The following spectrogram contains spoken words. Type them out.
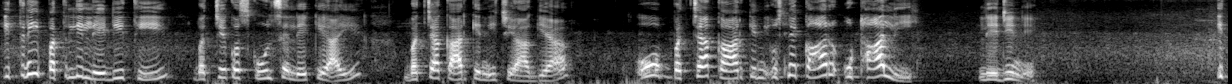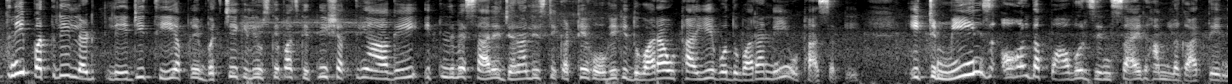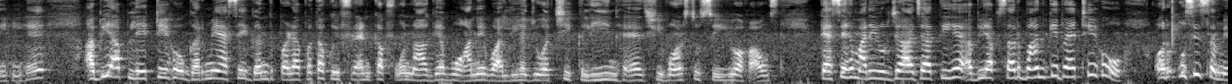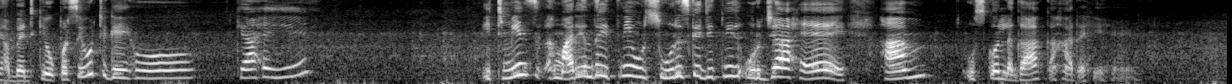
इतनी पतली लेडी थी, बच्चे को स्कूल से लेके आई, बच्चा कार के नीचे आ गया। वो बच्चा कार के उसने कार उठा ली लेडी ने। इतनी पतली लड़, लेडी थी, अपने बच्चे के लिए उसके पास कितनी शक्तियाँ आ गई, इतने में सारे जर्नलिस्ट इकट्ठे हो गए कि दोबारा उठाइए, वो दोबारा नहीं उठा सकी। It means all the powers inside हम लगाते नहीं हैं। अभी आप लेटे हो, घर में ऐसे ही गंद पड़ा, पता कोई फ्रेंड का फ़ोन आ गया, वो आने वाली है, जो अच्छी क्लीन है she wants to see your house कैसे हमारी ऊर्जा आ जाती है? अभी आप सर बाँध के बैठे हो और उसी समय आप बेड के ऊपर से उठ गए हो। क्या है ये? इट मीन्स हमारे अंदर इतनी सूरज के जितनी ऊर्जा है, हम उसको लगा कहाँ रहे हैं?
